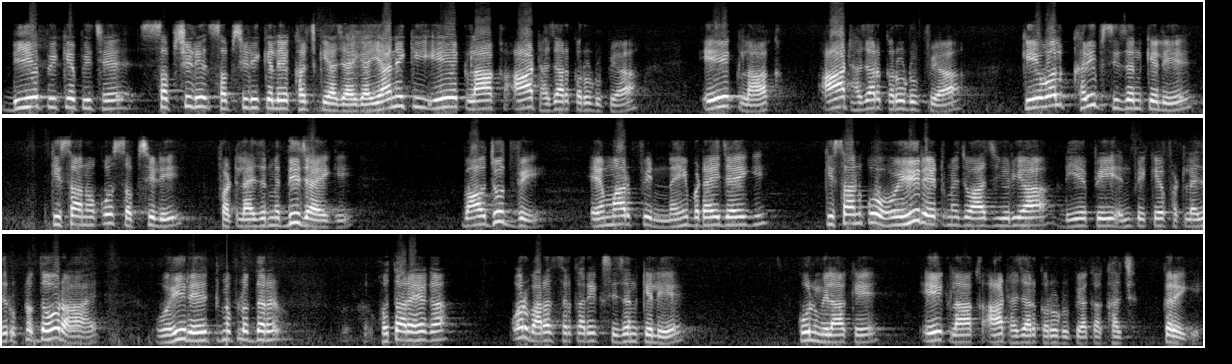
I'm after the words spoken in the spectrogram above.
डीएपी के पीछे सब्सिडी सब्सिडी के लिए खर्च किया जाएगा। यानी कि एक लाख आठ हज़ार करोड़ रुपया, एक लाख आठ हज़ार करोड़ रुपया केवल खरीफ सीज़न के लिए किसानों को सब्सिडी फर्टिलाइज़र में दी जाएगी, बावजूद भी एमआरपी नहीं बढ़ाई जाएगी, किसान को वही रेट में जो आज यूरिया डीएपी एनपीके फर्टिलाइज़र उपलब्ध हो रहा है, वही रेट में उपलब्ध होता रहेगा। और भारत सरकार एक सीज़न के लिए कुल मिला के एक लाख आठ हज़ार करोड़ रुपया का खर्च करेगी।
